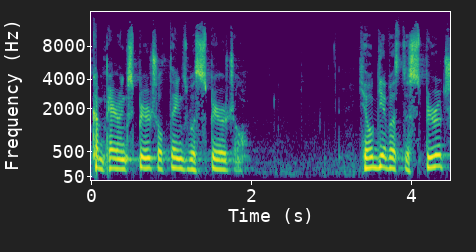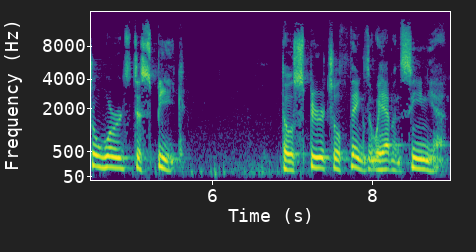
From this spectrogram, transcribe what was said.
comparing spiritual things with spiritual. He'll give us the spiritual words to speak, those spiritual things that we haven't seen yet.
